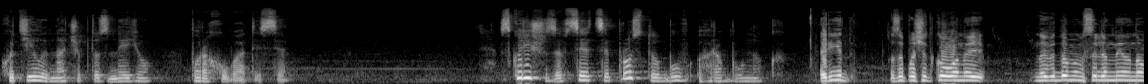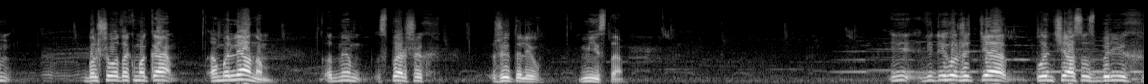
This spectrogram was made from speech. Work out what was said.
хотіли начебто з нею порахуватися. Скоріше за все, це просто був грабунок. Рід започаткований невідомим селянином Большого Такмака Амеляном, одним з перших жителів міста. І від його життя плин часу зберіг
